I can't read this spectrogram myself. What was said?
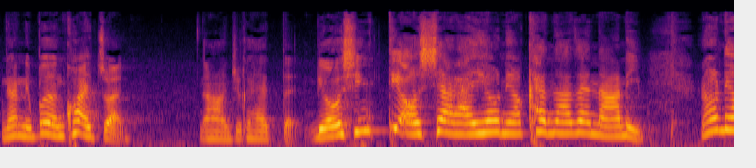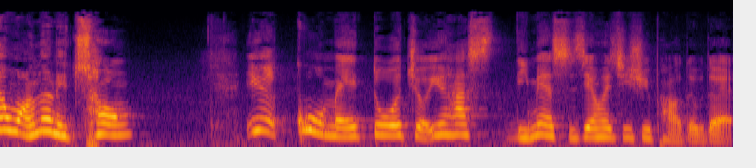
然后你不能快转，然后你就开始等。流星掉下来以后，你要看它在哪里，然后你要往那里冲，因为过没多久，因为它里面的时间会继续跑，对不对？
